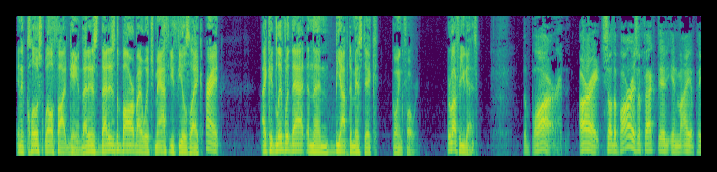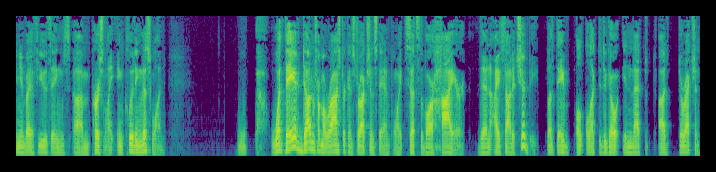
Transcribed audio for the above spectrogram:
in a close, well thought game. That is that is the bar by which Matthew feels like, all right, I could live with that and then be optimistic going forward. What about for you guys? The bar. All right. So the bar is affected, in my opinion, by a few things um, personally, including this one. What they have done from a roster construction standpoint sets the bar higher than I thought it should be, but they've elected to go in that uh, direction.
